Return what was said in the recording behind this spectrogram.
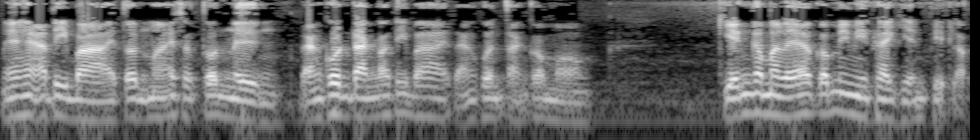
แม้ให้อธิบายต้นไม้สักต้นหนึ่ง ต่างคนต่างก็อธิบาย ต่างคนต่างก็มอง เขียนกันมาแล้วก็ไม่มีใครเขียนผิดหรอก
